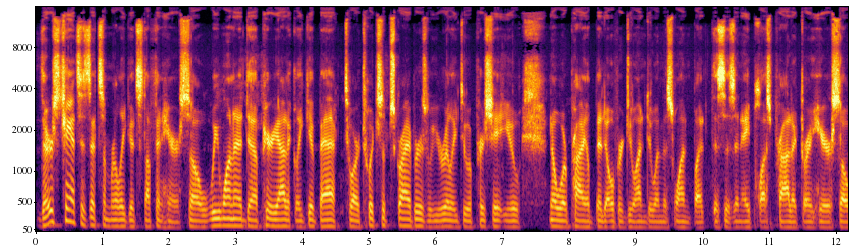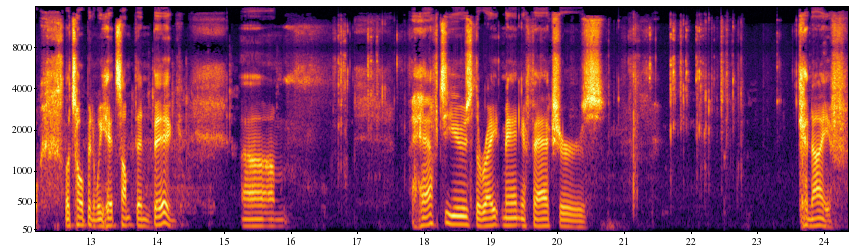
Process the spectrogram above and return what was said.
there's chances that some really good stuff in here. So we wanted to periodically give back to our Twitch subscribers. We really do appreciate you. know we're probably a bit overdue on doing this one, but this is an A plus product right here. So let's hope and we hit something big. Um, I have to use the right manufacturer's knife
